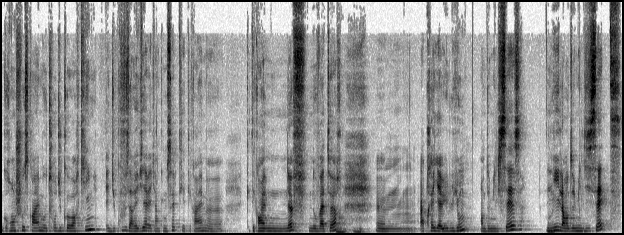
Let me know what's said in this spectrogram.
grand-chose quand même autour du coworking et du coup vous arriviez avec un concept qui était quand même, euh, qui était quand même neuf, novateur. Euh, après il y a eu Lyon en 2016, Oui. Lille en 2017,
